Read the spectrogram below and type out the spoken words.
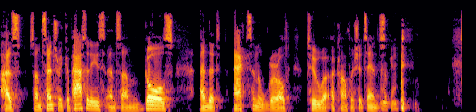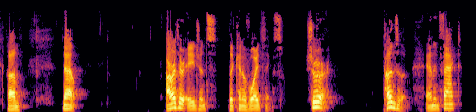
has some sensory capacities and some goals, and that acts in the world to uh, accomplish its ends. Okay. Um, now, are there agents that can avoid things? Sure. Tons of them. And in fact,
